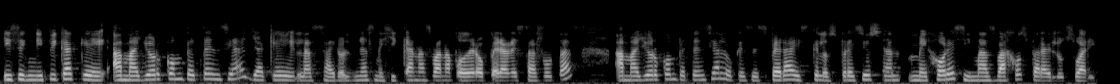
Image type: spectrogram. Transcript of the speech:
y significa que a mayor competencia, ya que las aerolíneas mexicanas van a poder operar estas rutas, a mayor competencia lo que se espera es que los precios sean mejores y más bajos para el usuario.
